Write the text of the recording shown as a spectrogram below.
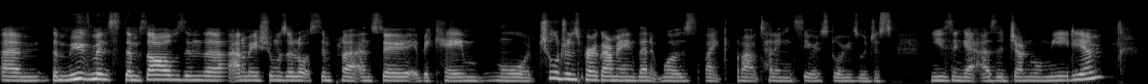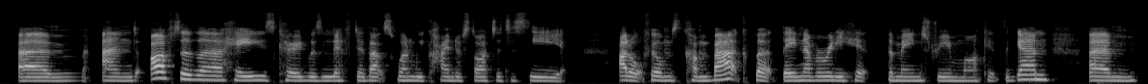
Um, the movements themselves in the animation was a lot simpler, and so it became more children's programming than it was like about telling serious stories or just using it as a general medium. Um, and after the Hays Code was lifted, that's when we kind of started to see adult films come back, but they never really hit the mainstream markets again. Um,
